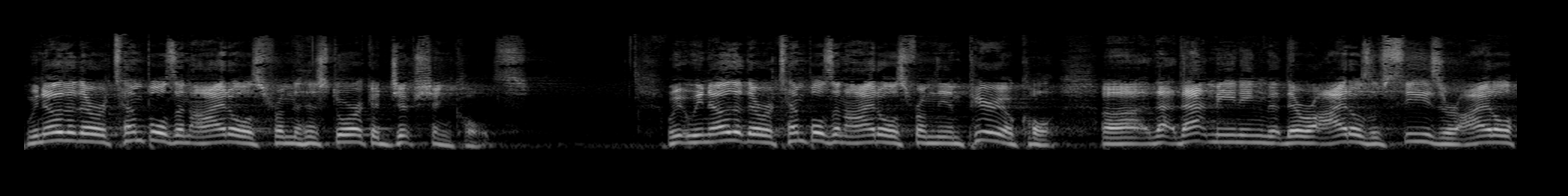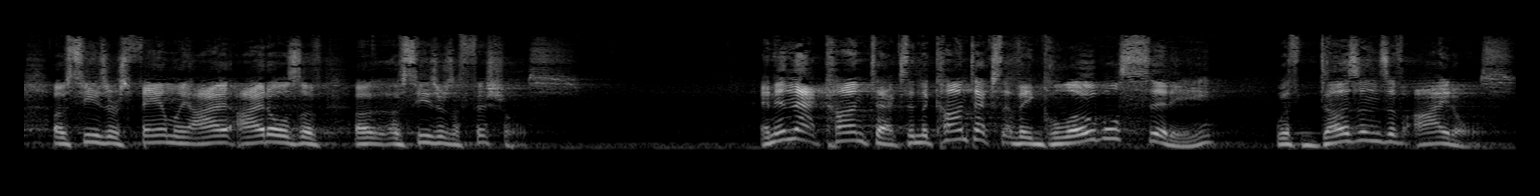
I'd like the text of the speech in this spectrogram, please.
We know that there were temples and idols from the historic Egyptian cults. We, we know that there were temples and idols from the imperial cult. Uh, that, that meaning that there were idols of Caesar, idol of Caesar's family, idols of, of, of Caesar's officials. And in that context, in the context of a global city with dozens of idols,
